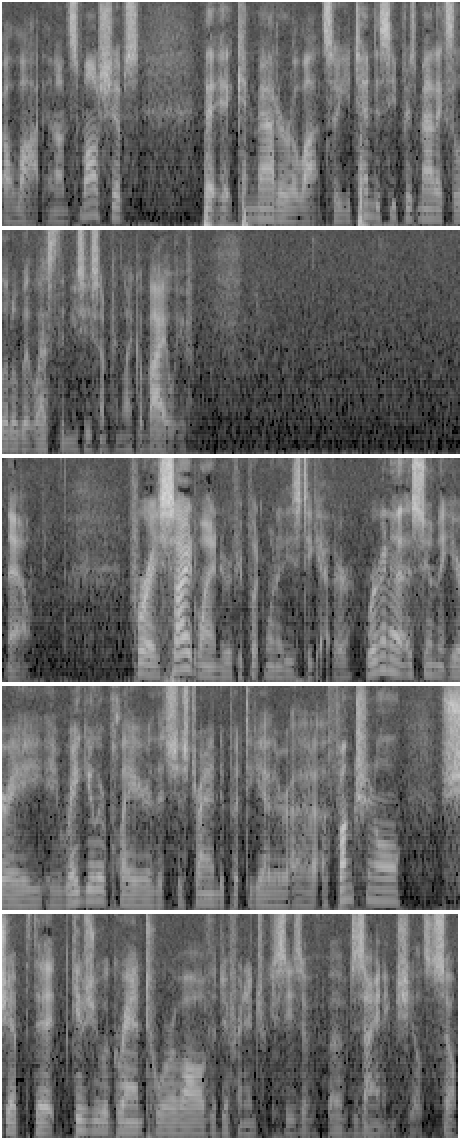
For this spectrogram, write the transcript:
a lot. And on small ships, that it can matter a lot. So you tend to see prismatics a little bit less than you see something like a biweave. Now, for a Sidewinder, if you put one of these together, we're going to assume that you're a, a regular player that's just trying to put together a, a, functional ship that gives you a grand tour of all of the different intricacies of, of designing shields. So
